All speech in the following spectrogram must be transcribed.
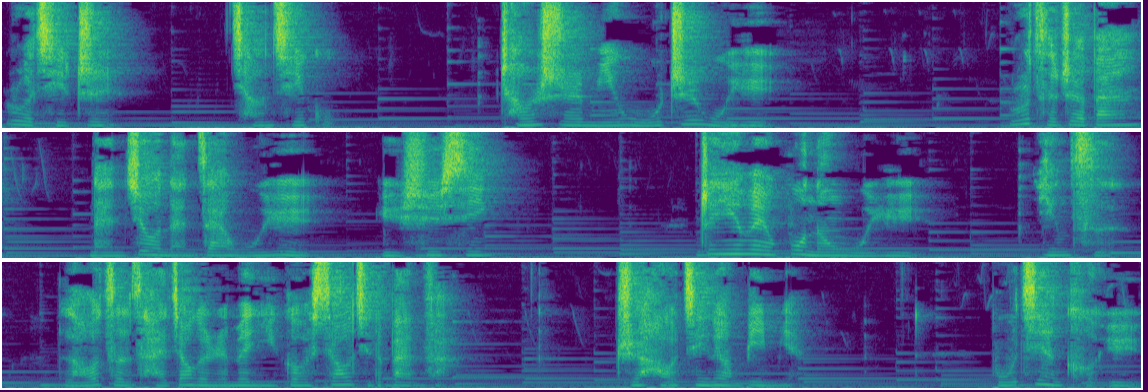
弱其志。强其骨，常使民无知无欲。如此这般，难就难在无欲与虚心。正因为不能无欲，因此老子才教给人们一个消极的办法，只好尽量避免，不见可欲，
